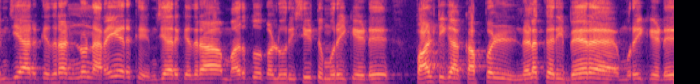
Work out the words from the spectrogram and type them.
எம்ஜிஆருக்கு எதிராக இன்னும் நிறைய இருக்குது எம்ஜிஆருக்கு எதிராக மருத்துவக் கல்லூரி சீட்டு முறைகேடு பால்டிகா கப்பல் நிலக்கரி பேர முறைகேடு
